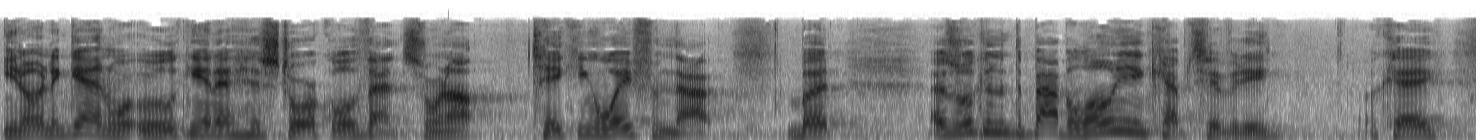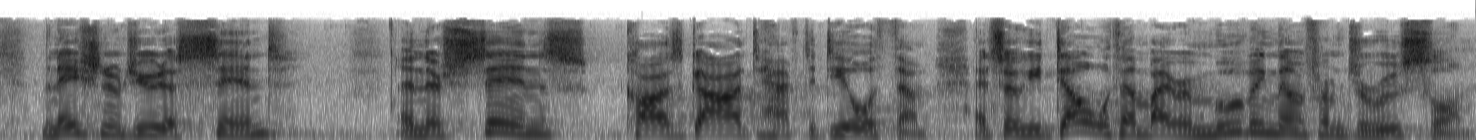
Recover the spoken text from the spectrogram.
you know, and again, we're, looking at a historical event, so we're not taking away from that. But as we're looking at the Babylonian captivity, okay, the nation of Judah sinned, and their sins caused God to have to deal with them. And so he dealt with them by removing them from Jerusalem.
